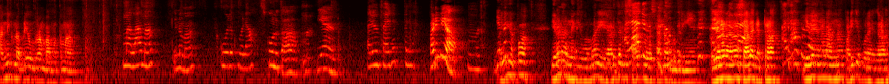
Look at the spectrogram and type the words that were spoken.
தண்ணிக்குள்ளே அப்படியே விட்றான்பா மொத்தமா. என்னம்மா? ஸ்கூலுக்கு போடா. ஸ்கூலுக்கா? ஏன்? அது படிப்பில்லை படிப்பியா? ஐயோப்பா என்னடா இன்னைக்கு ஒரு மாதிரி அடுத்தடுத்து சாப்பிட்டு ஸ்டார்ட்டாக கொடுக்குறீங்க? இது என்னடா சேலை கட்டுறா? இவன் என்னடா அண்ணா படிக்க போறேங்கிறான்?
